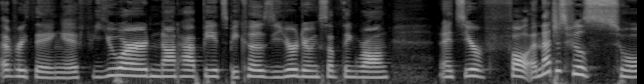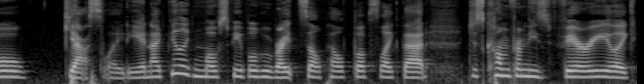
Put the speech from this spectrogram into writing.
everything. If you are not happy, it's because you're doing something wrong, and it's your fault." And that just feels so gaslighty. And I feel like most people who write self-help books like that just come from these very like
